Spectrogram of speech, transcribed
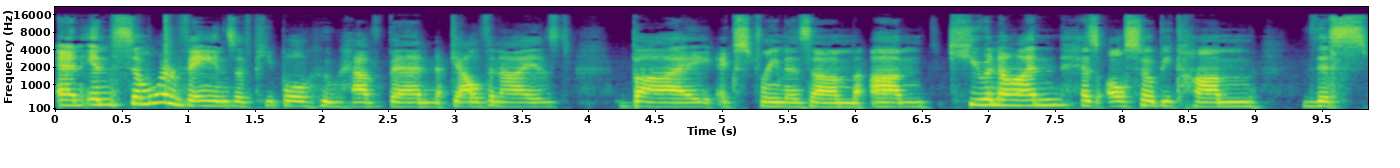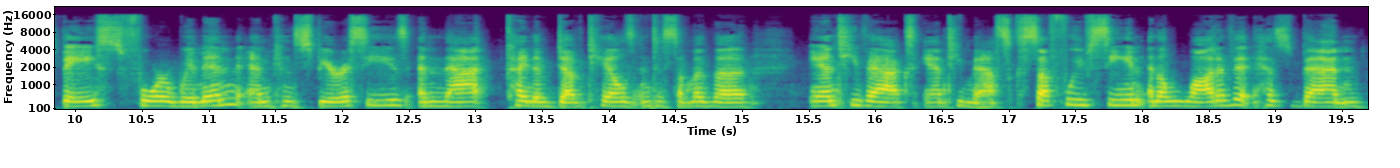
And in similar veins of people who have been galvanized by extremism, um, QAnon has also become this space for women and conspiracies. And that kind of dovetails into some of the anti vax, anti mask stuff we've seen. And a lot of it has been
